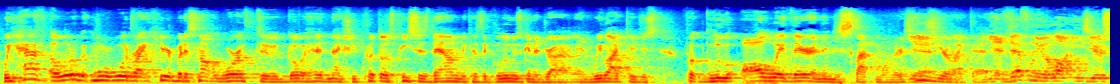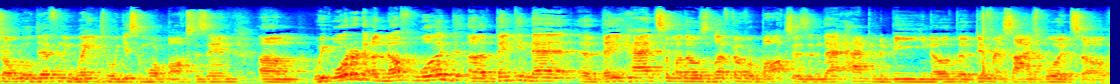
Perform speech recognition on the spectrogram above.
We have a little bit more wood right here, but it's not worth to go ahead and actually put those pieces down because the glue is gonna dry. And we like to just put glue all the way there and then just slap them on there. It's Yeah. easier like that. Yeah, definitely a lot easier. So we'll definitely wait until we get some more boxes in. Um, we ordered enough wood, uh, thinking that uh, they had some of those leftover boxes, and that happened to be, you know, the different size wood. So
